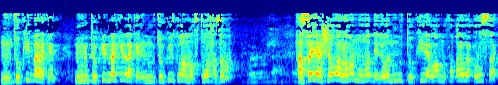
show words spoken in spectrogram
Nuunu tawkiid baa la keenay. Nuunu tawkiid markii la keenay nuunu tawkiidku waa maftuuxa soo ma? Hase yeeshe waa laba nuunood de waa nuunu waa mustaqalo way culus tahay.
